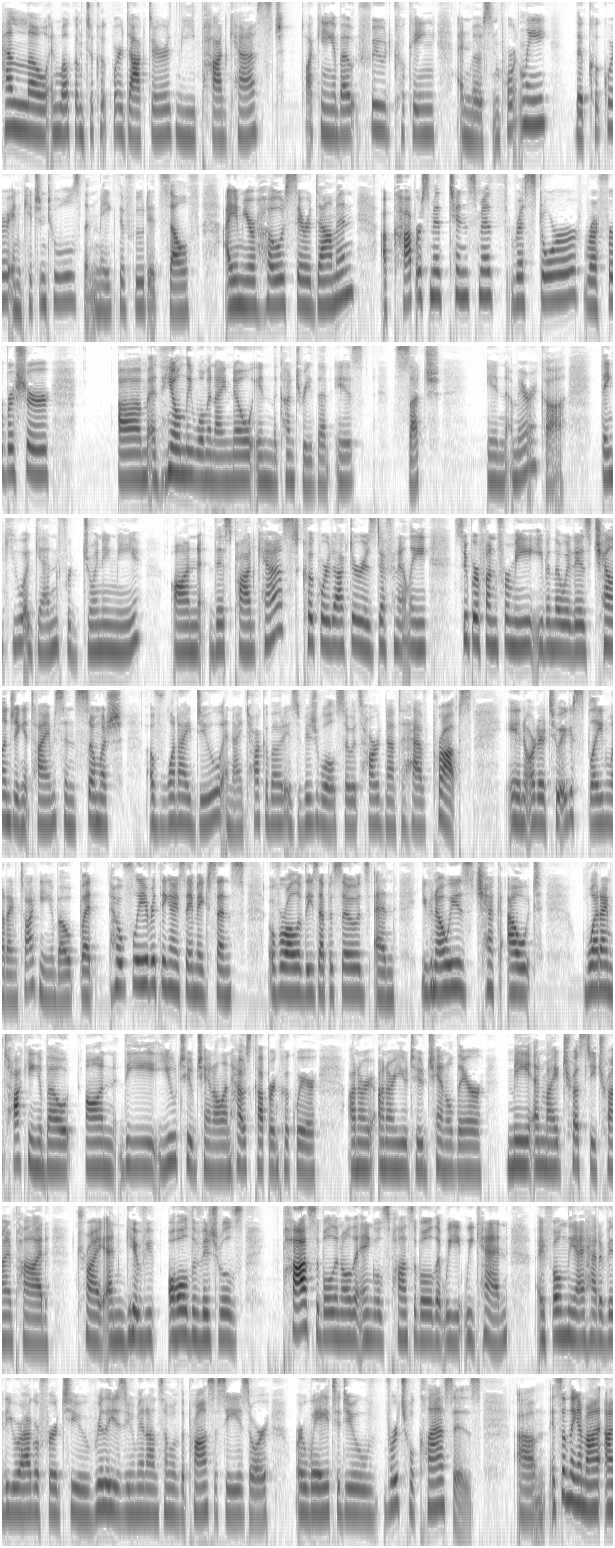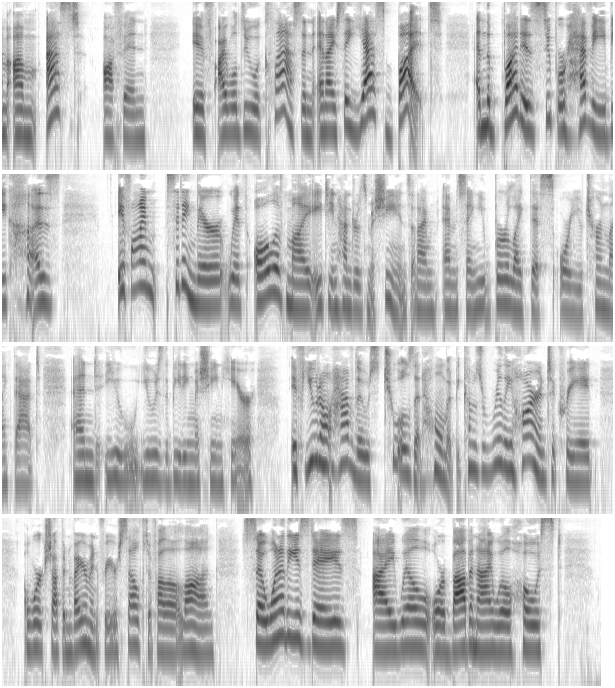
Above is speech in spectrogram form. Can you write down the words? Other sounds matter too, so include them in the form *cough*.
Hello, and welcome to Cookware Doctor, the podcast talking about food, cooking, and most importantly, the cookware and kitchen tools that make the food itself. I am your host, Sara Dahmen, a coppersmith, tinsmith, restorer, refurbisher, um, and the only woman I know in the country that is such in America. Thank you again for joining me on this podcast. Cookware Doctor is definitely super fun for me, even though it is challenging at times since so much of what I do and I talk about is visual, so it's hard not to have props in order to *laughs* explain what I'm talking about. But hopefully, everything I say makes sense over all of these episodes, and you can always check out what I'm talking about on the YouTube channel on House Copper and Cookware on our on our YouTube channel there. Me and my trusty tripod try and give all the visuals possible and all the angles possible that we we can. If only i had a videographer to really zoom in on some of the processes or or way to do virtual classes. Um, it's something i'm i'm i'm asked often if i will do a class and and i say yes but and the but is super heavy because if I'm sitting there with all of my 1800s machines and I'm, I'm saying you burr like this or you turn like that and you use the beating machine here, if you don't have those tools at home, it becomes really hard to create a workshop environment for yourself to follow along. So, one of these days, I will, or Bob and I will host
